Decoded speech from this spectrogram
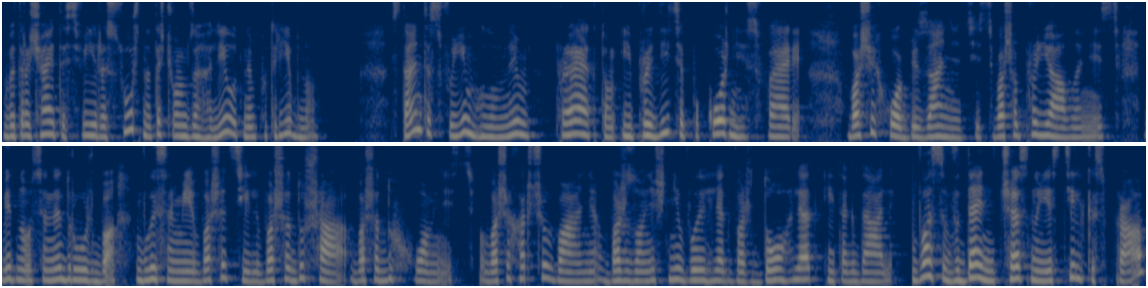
витрачайте свій ресурс на те, що вам взагалі от не потрібно. Станьте своїм головним проектом і пройдіться по кожній сфері. Ваші хобі, зайнятість, ваша проявленість, відносини, дружба, ви самі, ваша ціль, ваша душа, ваша духовність, ваше харчування, ваш зовнішній вигляд, ваш догляд і так далі. У вас в день, чесно, є стільки справ,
